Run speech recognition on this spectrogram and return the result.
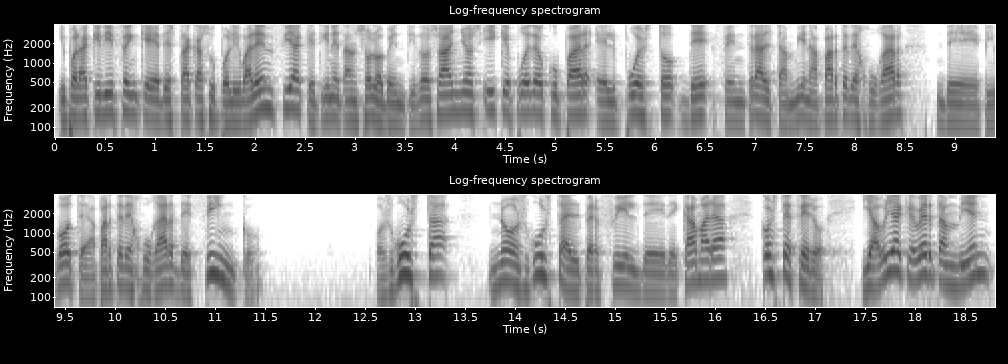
Y por aquí dicen que destaca su polivalencia, que tiene tan solo 22 años y que puede ocupar el puesto de central también, aparte de jugar de pivote, aparte de jugar de 5. ¿Os gusta? ¿No os gusta el perfil de, de cámara? Coste cero. Y habría que ver también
